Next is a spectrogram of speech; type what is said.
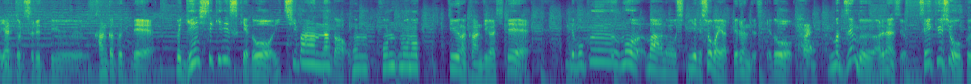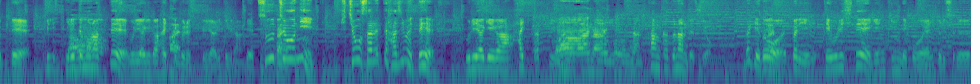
う、やり取りするっていう感覚って、原始的ですけど、一番なんか本、本物っていうような感じがして、で、僕も、まあ、あの、家で商売やってるんですけど、はい。まあ、全部、あれなんですよ。請求書を送って、入れてもらって、売り上げが入ってくるっていうやり取りなんで、通帳に記帳されて初めて、売り上げが入ったっていう感覚なんですよ。だけど、はい、やっぱり手売りして現金でこうやり取りする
